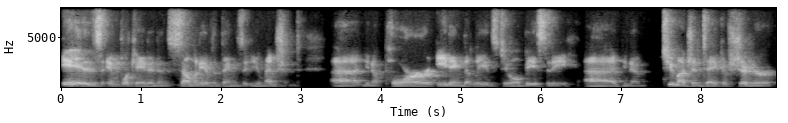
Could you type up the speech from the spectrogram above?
is implicated in so many of the things that you mentioned uh, you know poor eating that leads to obesity uh, you know too much intake of sugar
